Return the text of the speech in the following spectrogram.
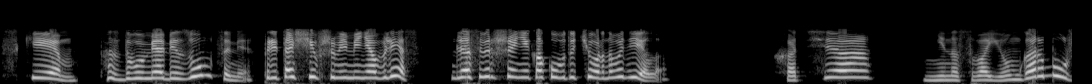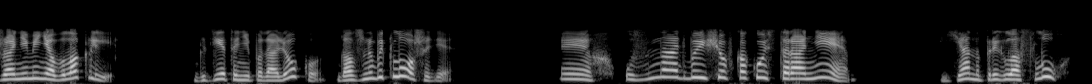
С кем? С двумя безумцами, притащившими меня в лес для совершения какого-то черного дела. Хотя не на своем горбу же они меня волокли. Где-то неподалеку должны быть лошади. Эх, узнать бы еще в какой стороне. Я напрягла слух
